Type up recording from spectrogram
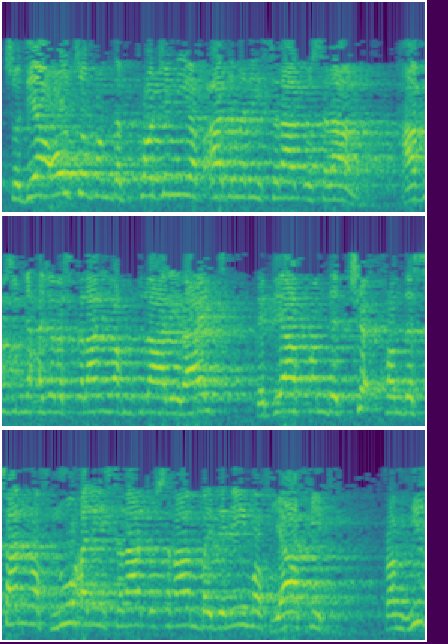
So they are also from the progeny of Adam alayhi salatu wasalam. Hafiz ibn Hajar Asqalani rahmatullah alayhi writes that they are from the from the son of Nuh alayhi salatu wasalam by the name of Yafith. From his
